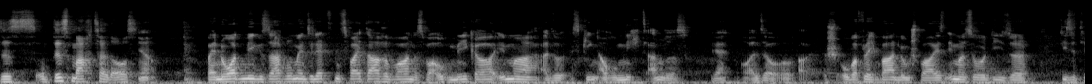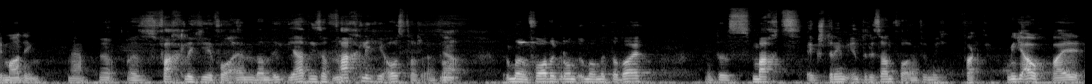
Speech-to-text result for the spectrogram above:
Das, und das macht's halt aus. Ja. Bei Norden, wie gesagt, wo wir jetzt die letzten zwei Tage waren, das war auch mega immer, also es ging auch um nichts anderes. Ja? Also äh, Oberflächenbehandlung, Speisen, immer so diese, diese Thematiken. Ja. Ja, also das Fachliche vor allem dann, ja, dieser fachliche Austausch einfach. Ja. Immer im Vordergrund, immer mit dabei. Und das macht's extrem interessant, vor allem für mich. Fakt. Mich auch, weil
